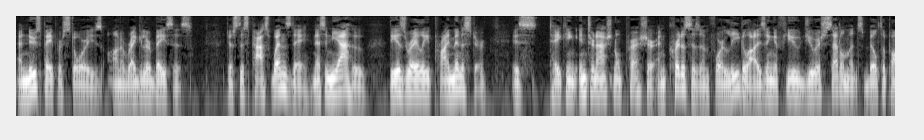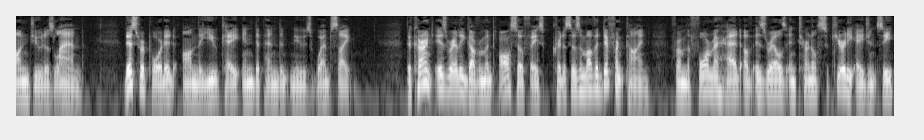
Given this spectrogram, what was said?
and newspaper stories on a regular basis. Just this past Wednesday, Netanyahu, the Israeli prime minister, is taking international pressure and criticism for legalizing a few Jewish settlements built upon Judah's land. This reported on the UK Independent News website. The current Israeli government also faced criticism of a different kind from the former head of Israel's internal security agency,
